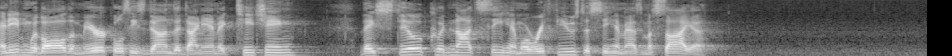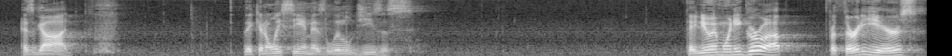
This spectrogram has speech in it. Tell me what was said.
And even with all the miracles he's done, the dynamic teaching, they still could not see him or refuse to see him as Messiah, as God. They can only see him as little Jesus. They knew him when he grew up for 30 years,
